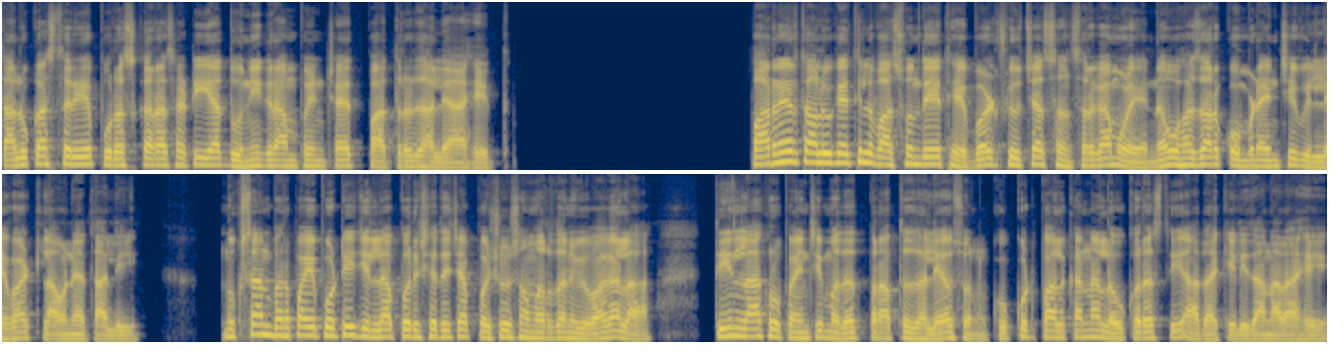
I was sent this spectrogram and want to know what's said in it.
तालुकास्तरीय पुरस्कारासाठी या दोन्ही ग्रामपंचायत पात्र झाल्या आहेत. पारनेर तालुक्यातील वासुंदे येथे बर्ड फ्लूच्या संसर्गामुळे नऊ हजार कोंबड्यांची विल्हेवाट लावण्यात आली. नुकसान भरपाईपोटी जिल्हा परिषदेच्या पशुसंवर्धन विभागाला तीन लाख रुपयांची मदत प्राप्त झाली असून कुक्कुटपालकांना लवकरच ती अदा केली जाणार आहे.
